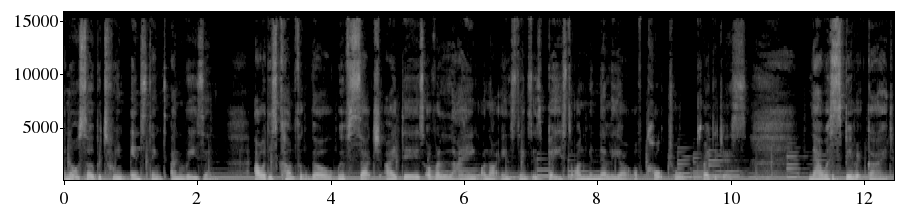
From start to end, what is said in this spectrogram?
and also between instinct and reason. Our discomfort, though, with such ideas of relying on our instincts is based on millennia of cultural prejudice. Now, a spirit guide.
